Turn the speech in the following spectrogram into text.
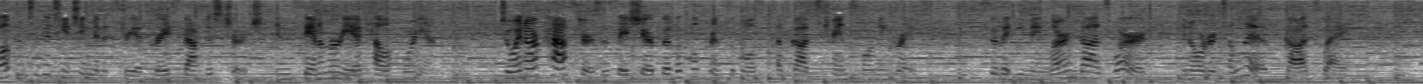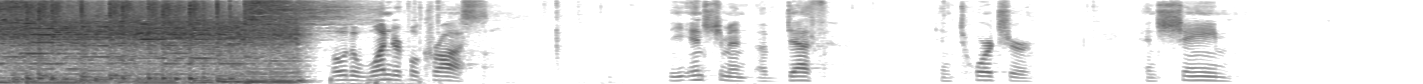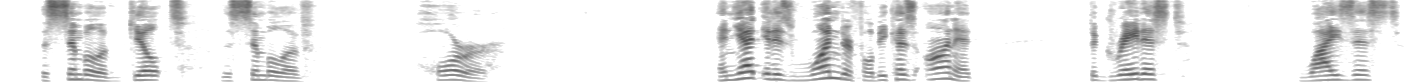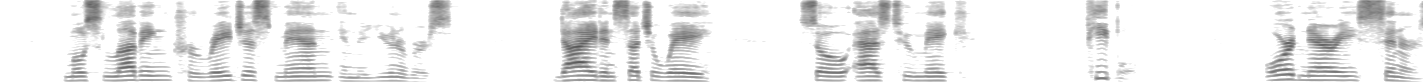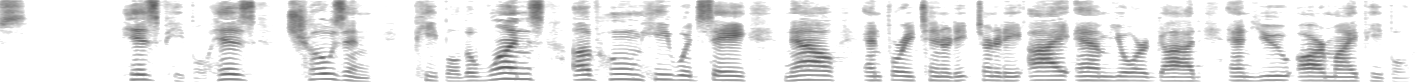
Welcome to the teaching ministry of Grace Baptist Church in Santa Maria, California. Join our pastors as they share biblical principles of God's transforming grace so that you may learn God's Word in order to live God's way. Oh, the wonderful cross, the instrument of death and torture and shame the symbol of guilt, the symbol of horror. And yet it is wonderful because on it, the greatest, wisest, most loving, courageous man in the universe died in such a way so as to make people, ordinary sinners, his people, his chosen people, the ones of whom he would say, Now and for eternity, eternity, I am your God, and you are my people.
